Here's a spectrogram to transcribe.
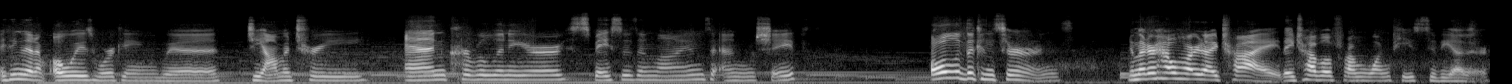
I think that I'm always working with geometry and curvilinear spaces and lines and shapes. All of the concerns, no matter how hard I try, they travel from one piece to the other.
